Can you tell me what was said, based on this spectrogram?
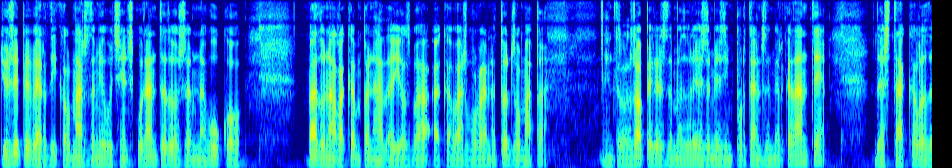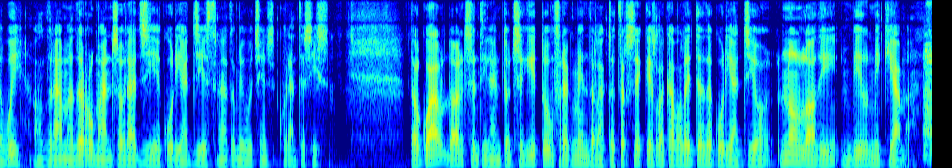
Giuseppe Verdi, que al març de 1842 amb Nabucco va donar la campanada i els va acabar esborrant a tots el mapa. Entre les òperes de maduresa més importants de Mercadante destaca la d'avui, el drama de romans Orazzi e Curiazzi, estrenat el 1846 del qual, doncs, sentirem tot seguit un fragment de l'acte tercer, que és la cabaleta de Coriazio, Non l'odi, Bill mi chiama.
